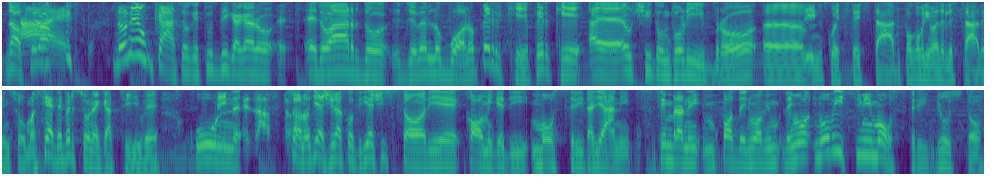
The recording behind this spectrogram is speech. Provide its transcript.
No, Ah, però ecco. Non è un caso che tu dica, caro Edoardo, gemello buono, perché? Perché eh, è uscito un tuo libro ehm, Sì. quest'estate, poco prima dell'estate, insomma. Siete persone cattive. Un- Sì, esatto. Sono dieci racconti, dieci storie comiche di mostri italiani. Sembrano un po' dei, nuovi, dei nu- nuovissimi mostri, giusto?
